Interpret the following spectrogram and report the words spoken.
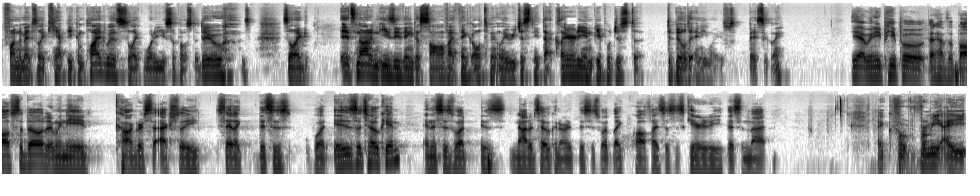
fundamentally can't be complied with. So, like, what are you supposed to do? so, like, it's not an easy thing to solve. I think ultimately we just need that clarity and people just to, to build it anyways, basically. Yeah, we need people that have the balls to build, and we need Congress to actually say, like, this is what is a token, and this is what is not a token, or this is what like qualifies as a security, this and that. Like for for me, I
